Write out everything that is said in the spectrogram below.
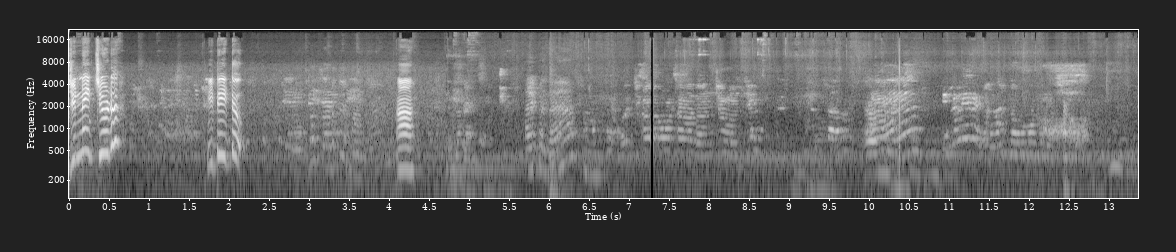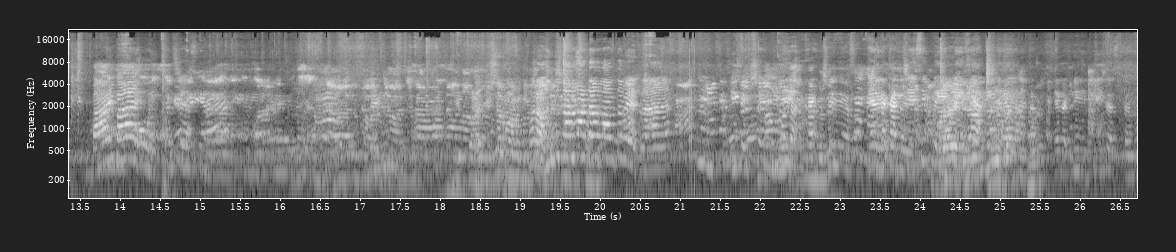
జున్ను ఇది చూడు. ఇటు ఇటు. బాయ్ బాయ్ చూసారు మనకి మరి అందుకు అనమాట అంత వేట్రా ఎంత కట్ చేసి ప్లేట్ నేను తీసేస్తాను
